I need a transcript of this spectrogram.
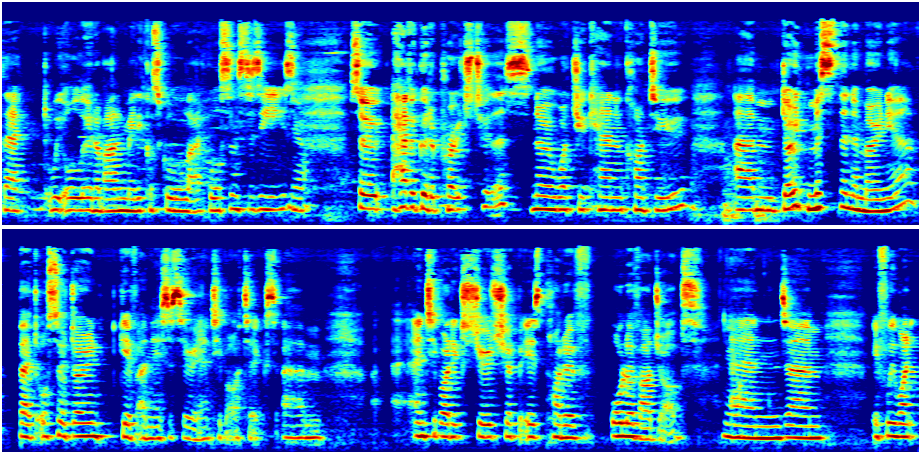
that we all learn about in medical school, like Wilson's disease. Yeah. So have a good approach to this. Know what you can and can't do. Um, don't miss the pneumonia, but also don't give unnecessary antibiotics. Um, antibiotic stewardship is part of all of our jobs, Yeah. and um, if we want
